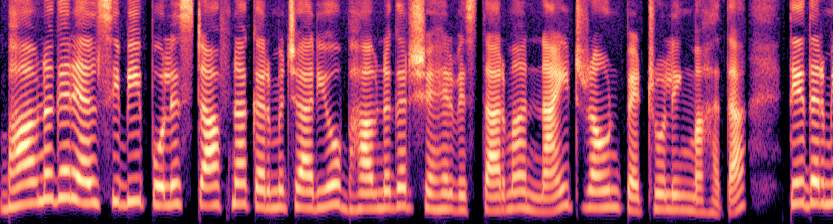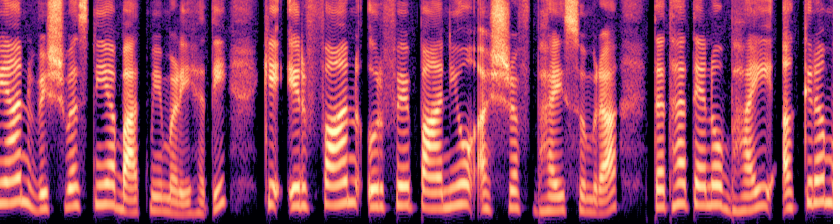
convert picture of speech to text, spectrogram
ભાવનગર એલસીબી પોલીસ સ્ટાફના કર્મચારીઓ ભાવનગર શહેર વિસ્તારમાં નાઇટ રાઉન્ડ પેટ્રોલિંગમાં હતા. તે દરમિયાન વિશ્વસનીય બાતમી મળી હતી કે ઇરફાન ઉર્ફે પાનિયો અશરફભાઈ સુમરા તથા તેનો ભાઈ અકરમ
